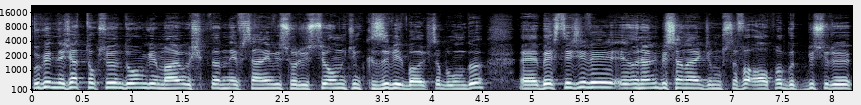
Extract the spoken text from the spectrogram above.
Bugün Necat Toksoy'un doğum günü Mavi Işıklar'ın efsanevi solisti. Onun için kızı bir bağışta bulundu. E, besteci ve e, önemli bir sanayici Mustafa Alpagut bir sürü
